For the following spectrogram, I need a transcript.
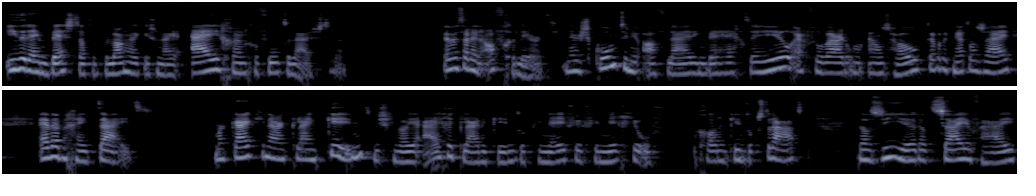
iedereen best dat het belangrijk is om naar je eigen gevoel te luisteren. We hebben het alleen afgeleerd. En er is continu afleiding. We hechten heel erg veel waarde aan ons hoofd, wat ik net al zei. En we hebben geen tijd. Maar kijk je naar een klein kind, misschien wel je eigen kleine kind, of je neefje of je nichtje, of gewoon een kind op straat, dan zie je dat zij of hij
